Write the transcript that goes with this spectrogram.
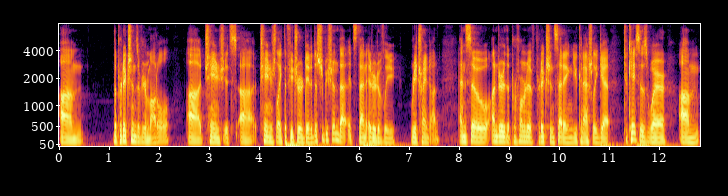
um, the predictions of your model uh, change its uh, change like the future data distribution that it's then iteratively retrained on and so under the performative prediction setting, you can actually get to cases where um,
